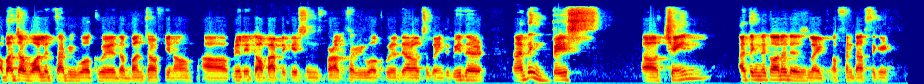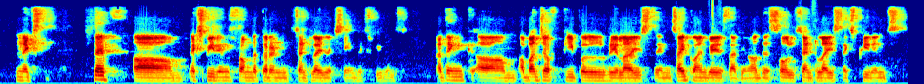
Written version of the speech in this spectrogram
A bunch of wallets that we work with, a bunch of you know uh, really top applications products that we work with, they are also going to be there. And I think Base uh, chain, I think they call it, is like a fantastic next step um, experience from the current centralized exchange experience. I think um, a bunch of people realized inside Coinbase that you know this whole centralized experience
